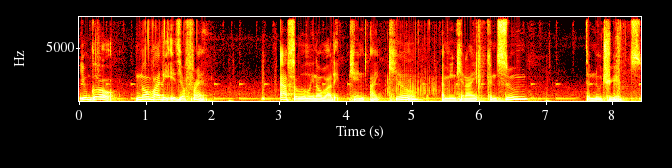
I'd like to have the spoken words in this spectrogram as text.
you go. Nobody is your friend. Absolutely nobody. Can I kill? I mean, can I consume the nutrients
